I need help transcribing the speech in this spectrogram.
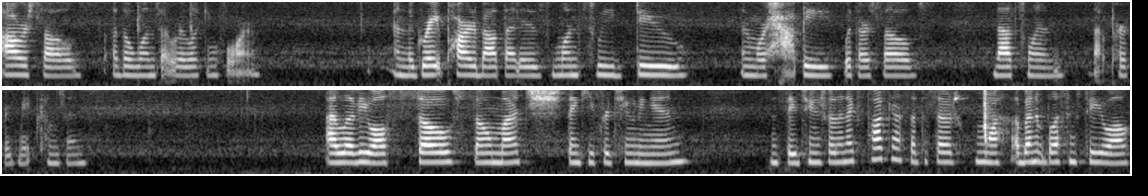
ourselves are the ones that we're looking for. And the great part about that is once we do and we're happy with ourselves, that's when that perfect mate comes in. I love you all so, so much. Thank you for tuning in. And stay tuned for the next podcast episode. Mwah. Abundant blessings to you all.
